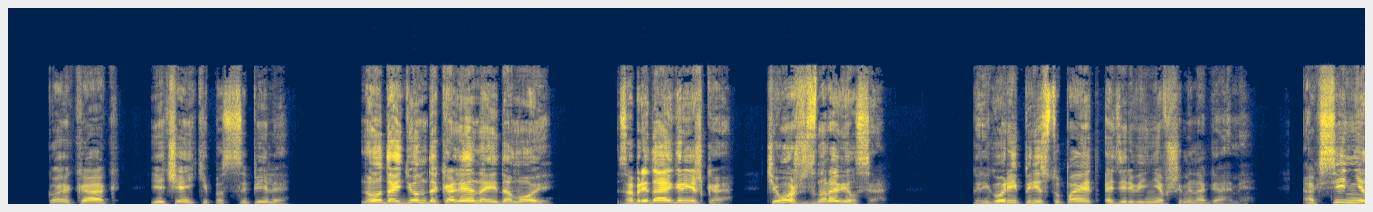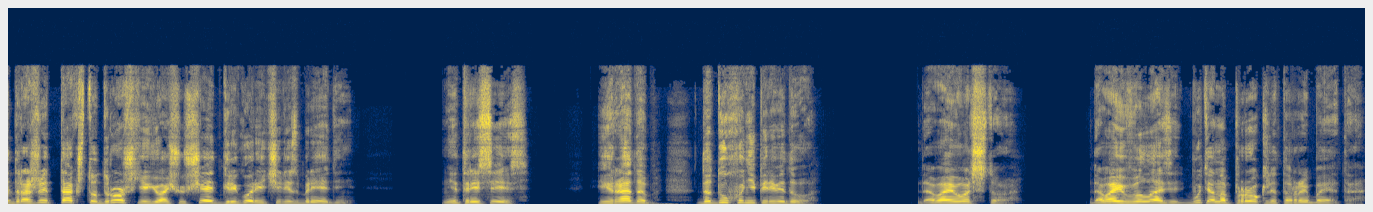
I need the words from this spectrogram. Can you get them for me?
— Кое-как. Ячейки посцепили. — Ну, дойдем до колена и домой. Забредай, Гришка! Чего ж взноровился? Григорий переступает одеревеневшими ногами. Аксинья дрожит так, что дрожь ее ощущает Григорий через бредень. — Не трясись. И рада б, да духу не переведу. Давай вот что. Давай вылазить, будь она проклята, рыба эта.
